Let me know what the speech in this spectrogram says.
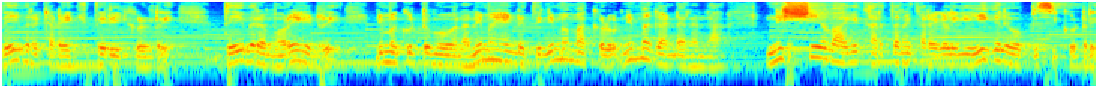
ದೇವರ ಕಡೆಗೆ ತಿರುಗಿಕೊಳ್ಳ್ರಿ ದೇವರ ಮೊರೆ ಇಡ್ರಿ. ನಿಮ್ಮ ಕುಟುಂಬವನ್ನು, ನಿಮ್ಮ ಹೆಂಡತಿ, ನಿಮ್ಮ ಮಕ್ಕಳು, ನಿಮ್ಮ ಗಂಡನನ್ನು ನಿಶ್ಚಯವಾಗಿ ಕರ್ತನ ಕರೆಗಳಿಗೆ ಈಗಲೇ ಒಪ್ಪಿಸಿಕೊಡ್ರಿ.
